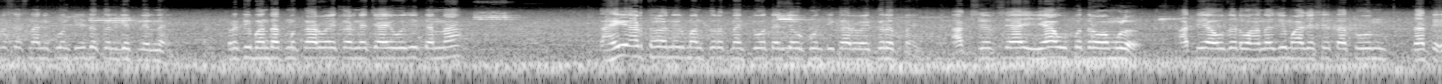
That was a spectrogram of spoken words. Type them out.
प्रशासनाने कोणतीही दखल घेतलेली नाही. प्रतिबंधात्मक कारवाई करण्याच्या ऐवजी त्यांना काही अडथळा निर्माण करत नाहीत किंवा त्यांच्यावर कोणती कारवाई करत नाही अक्षरशः या उपद्रवामुळं अति अवजड वाहनं जी माझ्या शेतातून जाते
